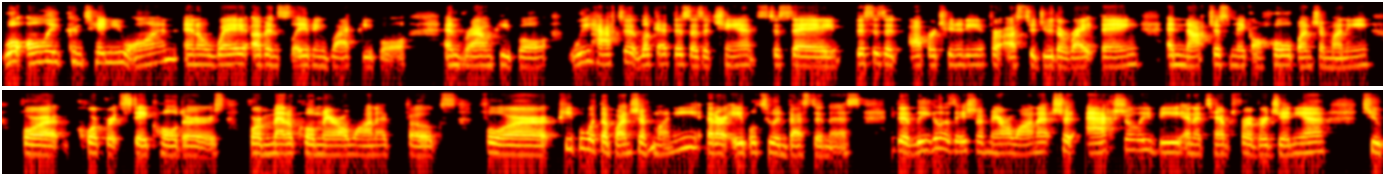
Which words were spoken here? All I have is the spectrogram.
will only continue on in a way of enslaving Black people and Brown people. We have to look at this as a chance to say, this is an opportunity for us to do the right thing and not just make a whole bunch of money for corporate stakeholders, for medical marijuana folks, for people with a bunch of money that are able to invest in this. The legalization of marijuana should actually be an attempt for Virginia to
